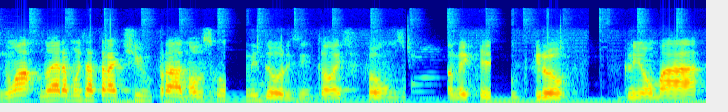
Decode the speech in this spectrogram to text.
não, não era muito atrativo para novos consumidores. Então esse foi um dos também que ele ganhou uma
